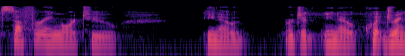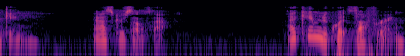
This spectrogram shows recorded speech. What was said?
suffering or to, you know, or to, you know, quit drinking? Ask yourself that. I came to quit suffering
